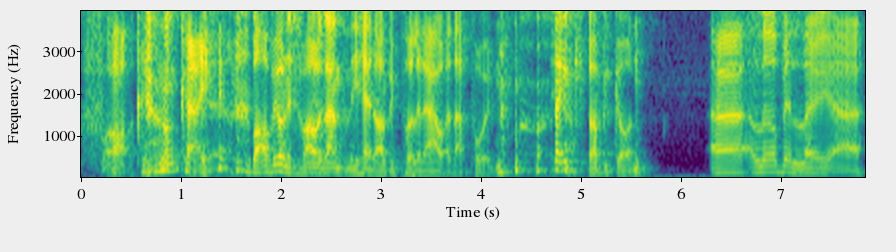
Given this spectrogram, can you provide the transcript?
fuck, okay. like I'll be honest, if I was Anthony Head, I'd be pulling out at that point. like I'd be gone. Uh, a little bit later,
